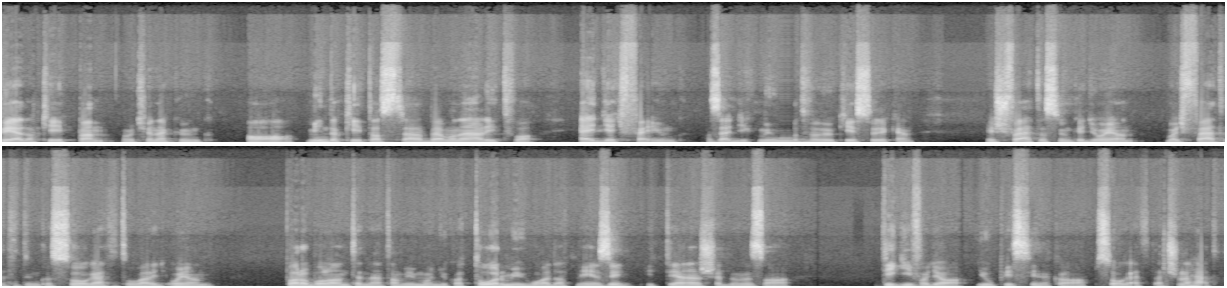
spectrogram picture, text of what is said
Példaképpen, hogyha nekünk a, mind a két asztrál be van állítva egy-egy fejünk az egyik műholdvevő készüléken, és felteszünk egy olyan, vagy feltethetünk a szolgáltatóval egy olyan parabolantennát, ami mondjuk a Tor műholdat nézi, itt jelen esetben ez a Digi vagy a UPC-nek a szolgáltatása lehet,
